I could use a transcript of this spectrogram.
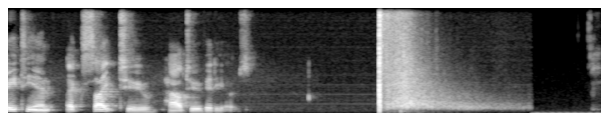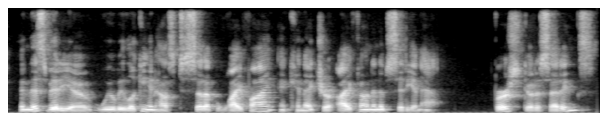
ATN X-Sight 2 how-to videos. In this video, we will be looking at how to set up Wi-Fi and connect your iPhone and Obsidian app. First, go to Settings,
